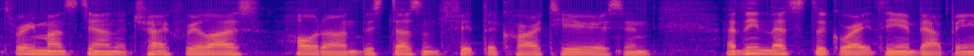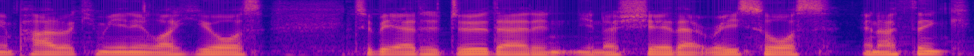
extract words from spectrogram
three months down the track realize, hold on, this doesn't fit the criteria. And I think that's the great thing about being a part of a community like yours, to be able to do that and, you know, share that resource. And I think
